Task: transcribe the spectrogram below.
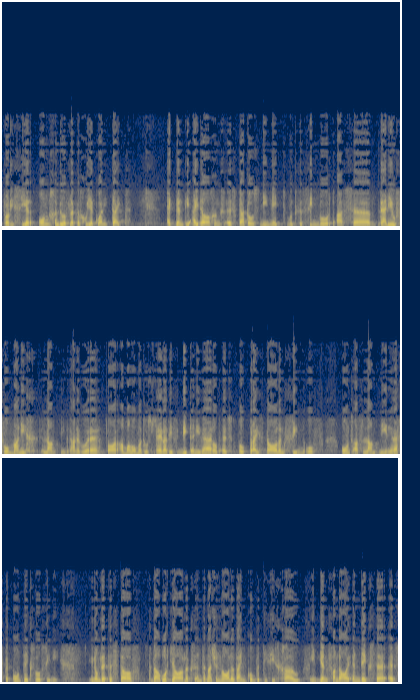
produseer ongelooflike goeie kwaliteit ek dink die uitdagings is dat ons nie net moet gesien word as 'n uh, value for money land nie. Met ander woorde, waar almal omdat ons relatief nuut in die wêreld is, wil prysdalings sien of ons as land nie in die regte konteks wil sien nie. En om dit te staaf, daar word jaarliks internasionale wynkompetisies gehou en een van daai indekste is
